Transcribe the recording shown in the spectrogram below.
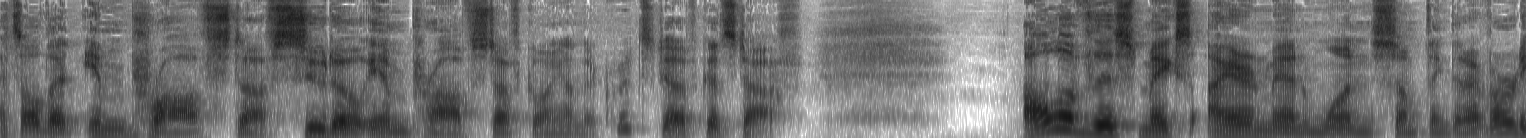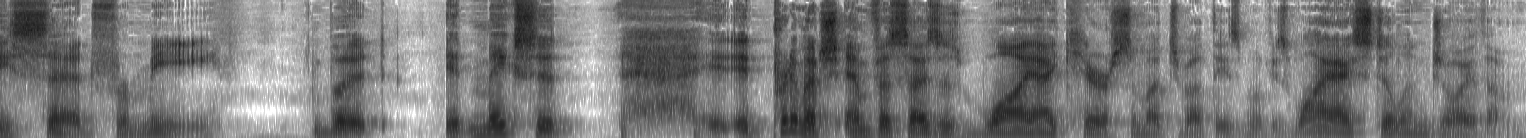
That's all that improv stuff, pseudo improv stuff going on there. Good stuff, good stuff. All of this makes Iron Man 1 something that I've already said for me, but it makes it, it pretty much emphasizes why I care so much about these movies, why I still enjoy them.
